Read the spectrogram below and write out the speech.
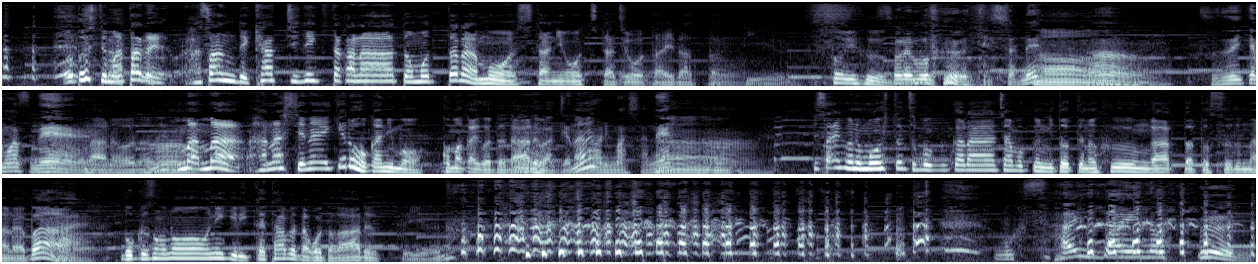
落としてまたで挟んでキャッチできたかなと思ったらもう下に落ちた状態だったっていう、そういう風それも不運でしたね。うあん。続いてますね。なるほどね。うんまあまあ、話してないけど他にも細かいことであるわけな。うんありましたね。で最後にもう一つ僕からチャボくんにとっての不運があったとするならば、はい僕そのおにぎり一回食べたことがあるっていうね。僕最大の不運。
